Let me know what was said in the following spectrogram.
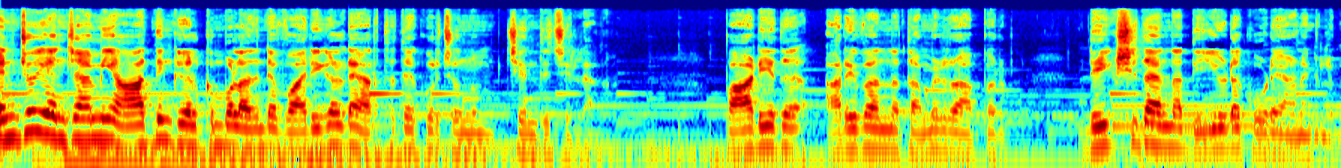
എൻജോയ് അഞ്ചാമി ആദ്യം കേൾക്കുമ്പോൾ അതിന്റെ വരികളുടെ അർത്ഥത്തെക്കുറിച്ചൊന്നും ചിന്തിച്ചില്ല. പാടിയത് അറിവ് എന്ന തമിഴ് റാപ്പർ ദീക്ഷിത എന്ന ദിയുടെ കൂടെയാണെങ്കിലും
